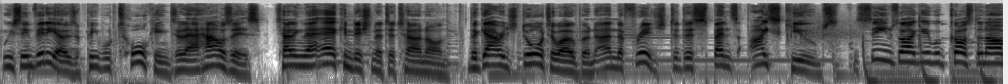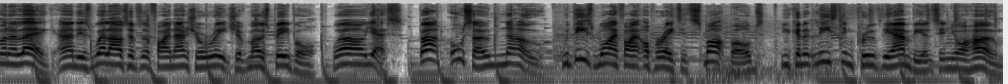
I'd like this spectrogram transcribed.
We've seen videos of people talking to their houses, telling their air conditioner to turn on, the garage door to open, and the fridge to dispense ice cubes. It seems like it would cost an arm and a leg, and is well out of the financial reach of most people. Well, yes, but also no. With these Wi Fi operated smart bulbs, you can at least improve the ambience in your home.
